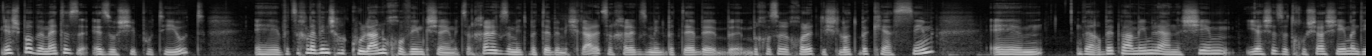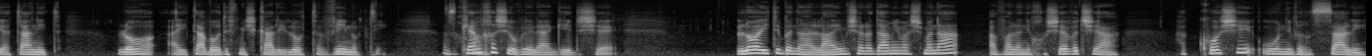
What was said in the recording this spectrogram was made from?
יש פה באמת איזו, איזו שיפוטיות, אה, וצריך להבין שכולנו חווים קשיים. אצל חלק זה מתבטא במשקל, אצל חלק זה מתבטא בחוסר יכולת לשלוט בכעסים, אה, והרבה פעמים לאנשים יש איזו תחושה שאם הדיאטנית לא הייתה בעודף משקל, היא לא תבין אותי. אז נכון. כן חשוב לי להגיד שלא הייתי בנעליים של אדם עם השמנה, אבל אני חושבת שהקושי שה... הוא אוניברסלי.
